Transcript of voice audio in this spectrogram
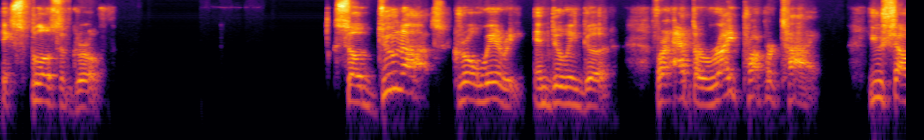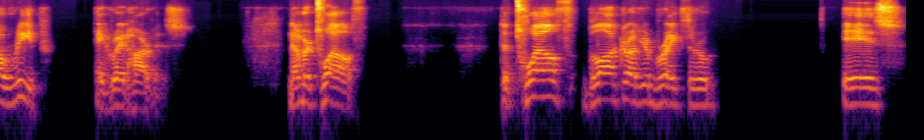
explosive growth. So do not grow weary in doing good, for at the right proper time, you shall reap a great harvest. Number 12, the 12th blocker of your breakthrough is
